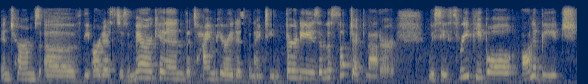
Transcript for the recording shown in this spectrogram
in terms of the artist is American, the time period is the 1930s, and the subject matter. We see three people on a beach,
